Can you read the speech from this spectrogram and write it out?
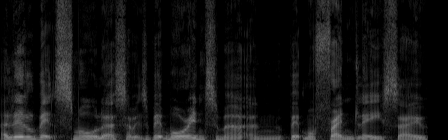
a little bit smaller, so it's a bit more intimate and a bit more friendly. So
